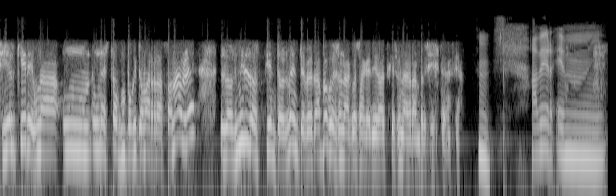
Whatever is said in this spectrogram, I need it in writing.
si él quiere una, un, un stop un poquito más razonable, los 1220, pero tampoco es una cosa que digas que es una gran resistencia. Hmm. A ver, eh,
